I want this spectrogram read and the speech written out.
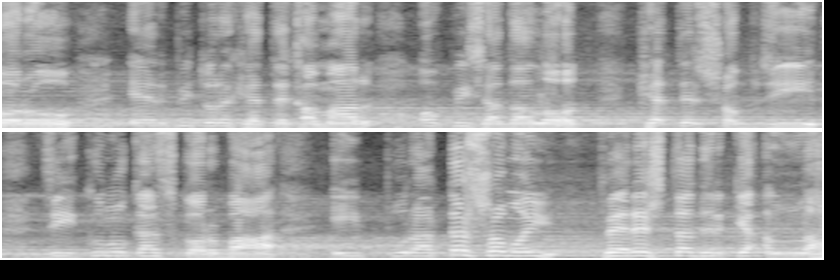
করো, এর ভিতরে খেতে খামার, অফিস আদালত, খেতের সবজি যে কোনো কাজ করবা, এই পুরাটা সময় ফেরেশতাদেরকে আল্লাহ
